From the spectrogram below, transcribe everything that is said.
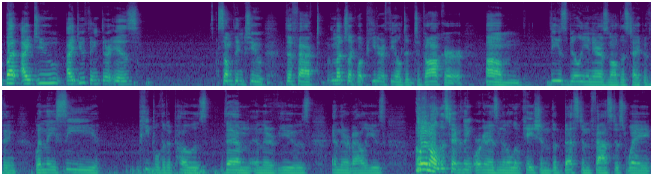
But I do, I do think there is something to the fact, much like what Peter Thiel did to Gawker, um, these billionaires and all this type of thing, when they see people that oppose them and their views and their values, and all this type of thing, organizing in a location, the best and fastest way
